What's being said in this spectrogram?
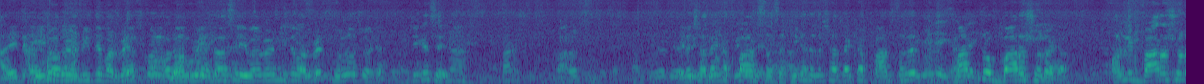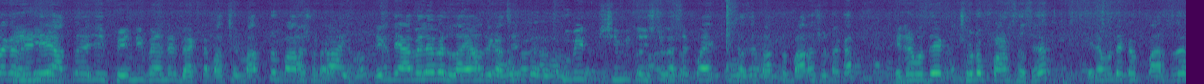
আর এটা এইভাবেও নিতে পারবেন। লং বেল্টও আছে, এইভাবেও নিতে পারবেন। ঠিক আছে? এটার সাথে একটা পার্স আছে ঠিক আছে? এটার সাথে একটা পার্স আছে মাত্র বারোশো টাকা। অনলি বারোশো টাকা রেটে আপনার এই যে ফেন্ডি ব্র্যান্ডের ব্যাগটা পাচ্ছেন মাত্র বারোশো টাকা। এটা কিন্তু অ্যাভেলেবেল লাই আমাদের কাছে খুবই সীমিত স্টক আছে কয়েক পিস আছে মাত্র বারোশো টাকা। এটার মধ্যে একটা ছোট পার্স আছে এটার মধ্যে একটা পার্স আছে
